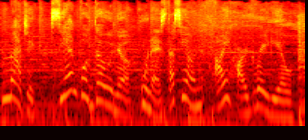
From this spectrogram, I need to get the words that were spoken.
Magic 100.1, una estación iHeartRadio.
